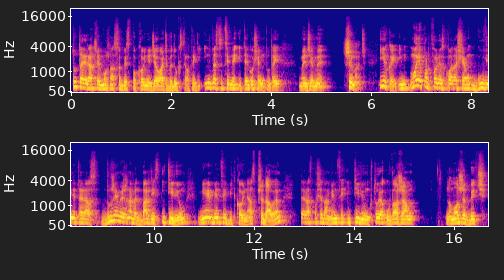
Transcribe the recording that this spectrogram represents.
Tutaj raczej można sobie spokojnie działać według strategii inwestycyjnej i tego się tutaj będziemy trzymać. I okay, i moje portfolio składa się głównie teraz w dużej mierze nawet bardziej z Ethereum. Miałem więcej Bitcoina, sprzedałem. Teraz posiadam więcej Ethereum, które uważam, no może być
